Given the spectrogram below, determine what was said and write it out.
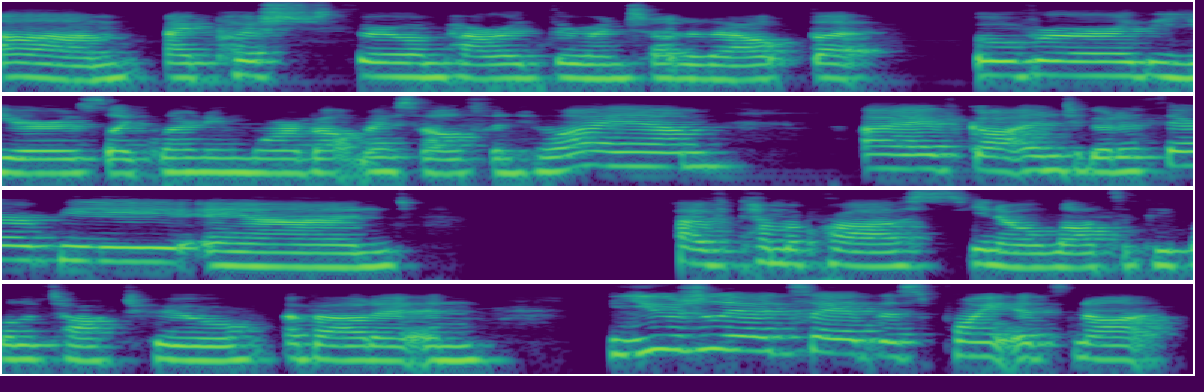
Um I pushed through and powered through and shut it out, but over the years like learning more about myself and who I am, I've gotten to go to therapy and have come across, you know, lots of people to talk to about it. And usually I'd say at this point it's not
